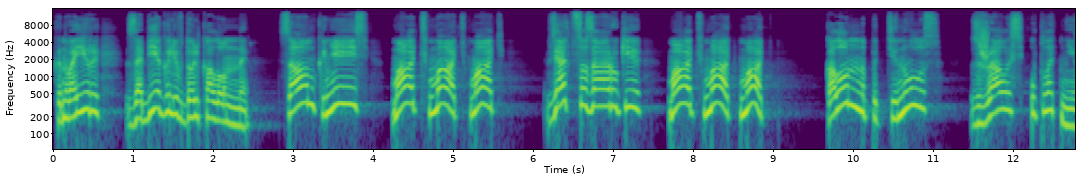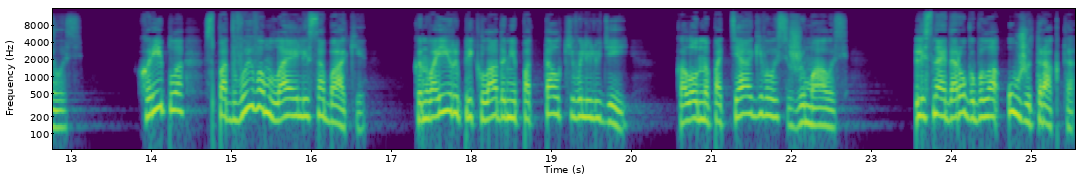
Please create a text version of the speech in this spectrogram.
Конвоиры забегали вдоль колонны. «Сам князь! Мать, мать, мать! Взяться за руки! Мать, мать, мать!» Колонна подтянулась, сжалась, уплотнилась. Хрипло с подвывом лаяли собаки. Конвоиры прикладами подталкивали людей. Колонна подтягивалась, сжималась. Лесная дорога была уже тракта,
